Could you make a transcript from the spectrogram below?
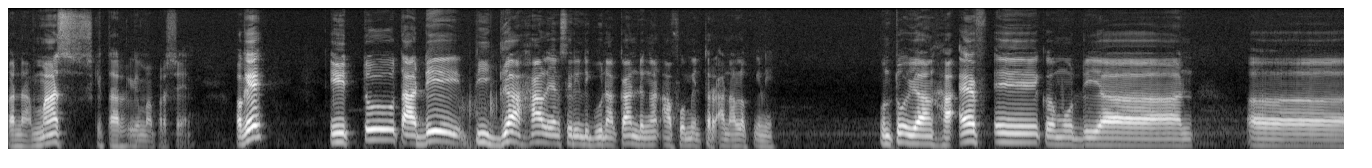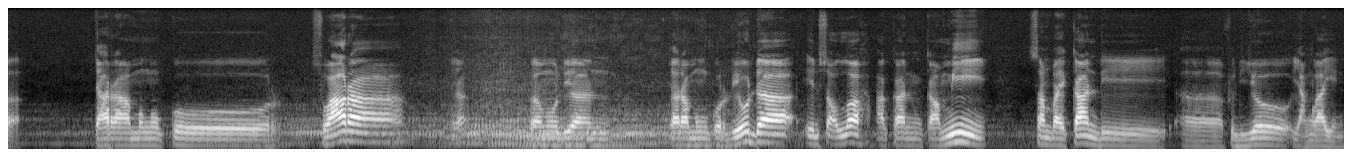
Karena emas sekitar 5%. Oke, itu tadi tiga hal yang sering digunakan dengan avometer analog ini. Untuk yang HFE, kemudian eh, cara mengukur suara, ya, kemudian cara mengukur dioda, insya Allah akan kami sampaikan di uh, video yang lain.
